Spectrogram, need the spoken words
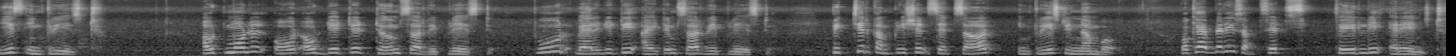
is increased. Outmodel or outdated terms are replaced. Poor validity items are replaced. Picture completion sets are increased in number. Vocabulary subsets fairly arranged.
